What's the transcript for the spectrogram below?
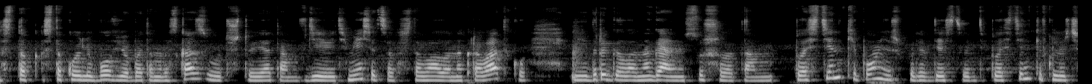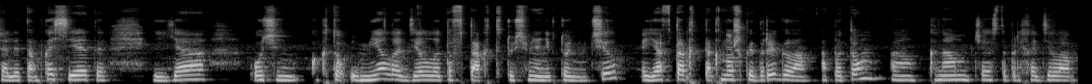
с, так, с такой любовью об этом рассказывают, что я там в 9 месяцев вставала на кроватку и дрыгала ногами, слушала там пластинки, помнишь, были в детстве, где пластинки включали, там кассеты, и я очень как-то умело делала это в такт. То есть меня никто не учил. Я в такт так ножкой дрыгала. А потом э, к нам часто приходила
